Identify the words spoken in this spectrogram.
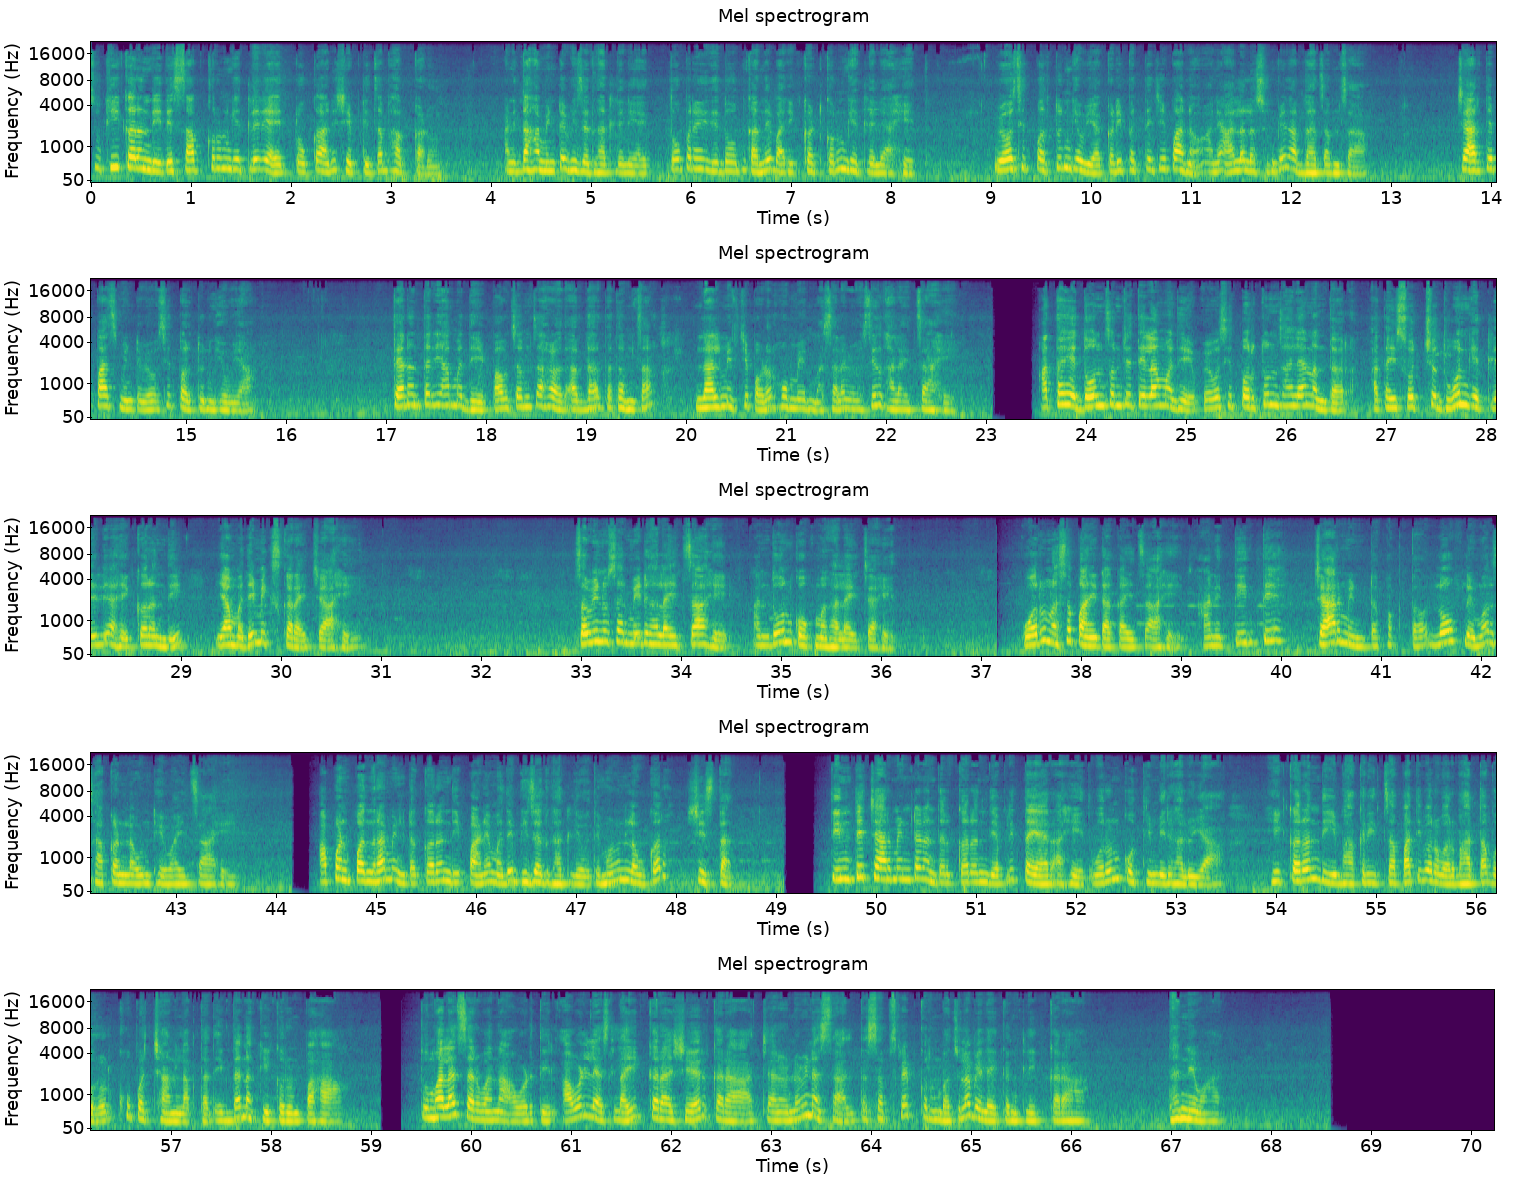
सुकी करंदी ते साफ करून घेतलेली आहेत टोका आणि शेपटीचा भाग काढून. आणि दहा मिनटं भिजत घातलेली आहेत. तोपर्यंत इथे दोन कांदे बारीक कट करून घेतलेले आहेत. व्यवस्थित परतून घेऊया. कढीपत्त्याची पानं आणि आलं लसूण पेस्ट अर्धा चमचा. चार ते पाच मिनटं व्यवस्थित परतून घेऊया. त्यानंतर यामध्ये पाव चमचा हळद अर्धा अर्धा चमचा लाल मिरची पावडर होममेड मसाला व्यवस्थित घालायचा आहे. आता हे दोन चमचे तेलामध्ये व्यवस्थित परतून झाल्यानंतर आता ही स्वच्छ धुवून घेतलेली आहे करंदी. यामध्ये मिक्स करायचे आहे. चवीनुसार मीठ घालायचं आहे आणि दोन कोकमं घालायचे आहेत. वरून असं पाणी टाकायचं आहे आणि तीन ते चार मिनटं फक्त लो फ्लेमवर झाकण लावून ठेवायचं आहे. आपण पंधरा मिनटं करंदी पाण्यामध्ये भिजत घातले होते म्हणून लवकर शिजतात. तीन ते चार मिनटानंतर करंदी आपली तयार आहेत. वरून कोथिंबीर घालूया. ही करंदी भाकरी चपातीबरोबर भाताबरोबर खूपच छान लागतात. एकदा नक्की करून पहा. तुम्हाला सर्वांना आवडतील. आवडल्यास लाईक करा शेअर करा. चॅनल नवीन असाल तर सबस्क्राईब करून बाजूला बेलायकन क्लिक करा. धन्यवाद.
